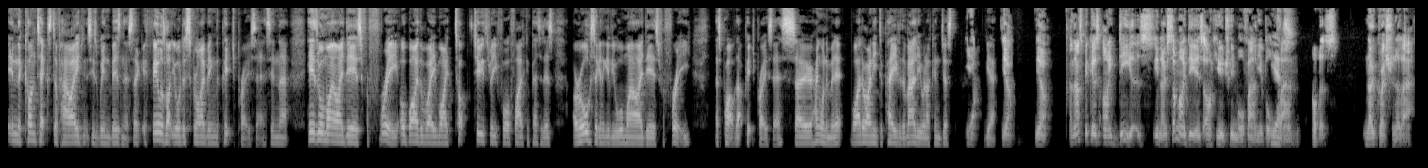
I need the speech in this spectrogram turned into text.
in the context of how agencies win business, so it feels like you're describing the pitch process in that here's all my ideas for free. Oh, by the way, my top two, three, four, five competitors are also going to give you all my ideas for free as part of that pitch process. So hang on a minute, why do I need to pay for the value when I can just yeah yeah yeah yeah. And that's because ideas, you know, some ideas are hugely more valuable yes. than others. No question of that.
